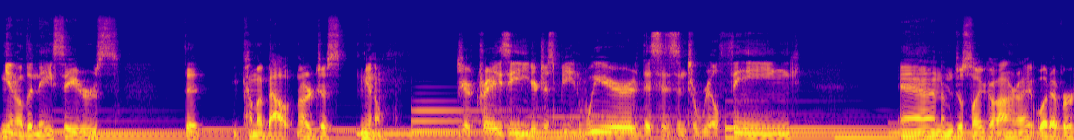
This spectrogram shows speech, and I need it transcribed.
you know, the naysayers that come about are just, you know, you're crazy, you're just being weird, this isn't a real thing. And I'm just like, all right, whatever.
